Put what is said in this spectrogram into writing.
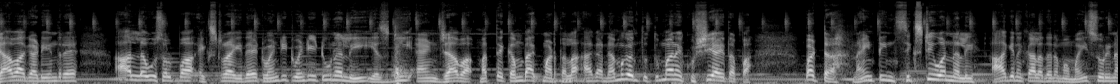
ಜಾವ ಗಾಡಿ ಅಂದರೆ ಆ ಲವ್ ಸ್ವಲ್ಪ ಎಕ್ಸ್ಟ್ರಾ ಇದೆ. ಟ್ವೆಂಟಿ ಟ್ವೆಂಟಿ ಟೂನಲ್ಲಿ ಎಸ್ ಡಿ ಆ್ಯಂಡ್ ಜಾವ ಮತ್ತೆ ಕಮ್ ಬ್ಯಾಕ್ ಮಾಡ್ತಲ್ಲ. ಆಗ ನಮಗಂತೂ ತುಂಬಾ ಖುಷಿ ಆಯ್ತಪ್ಪ. ಬಟ್ ನೈನ್ಟೀನ್ ಸಿಕ್ಸ್ಟಿ ಒನ್ನಲ್ಲಿ ಆಗಿನ ಕಾಲದ ನಮ್ಮ ಮೈಸೂರಿನ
